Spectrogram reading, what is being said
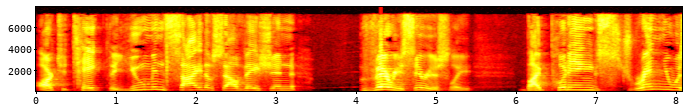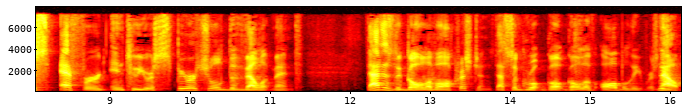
are to take the human side of salvation very seriously by putting strenuous effort into your spiritual development. That is the goal of all Christians. That's the goal of all believers. Now,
